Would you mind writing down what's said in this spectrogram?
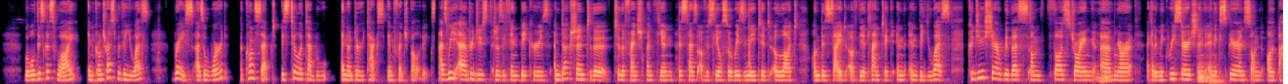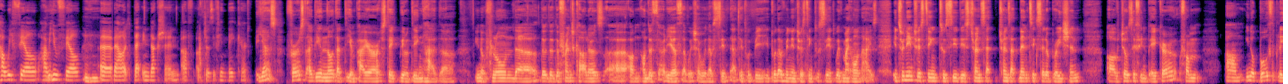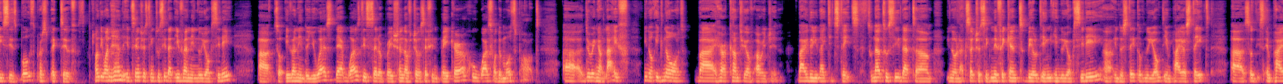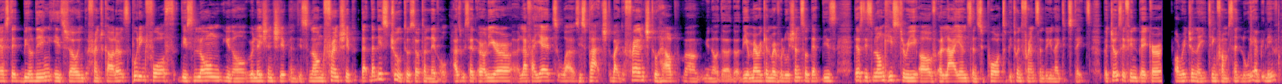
We will discuss why, in contrast with the US, race as a word, a concept, is still a taboo and under attacks in French politics. As we uh, introduced Josephine Baker's induction to the to the French pantheon, this has obviously also resonated a lot on this side of the Atlantic in, in the US. Could you share with us some thoughts drawing mm -hmm. um, your academic research and, mm -hmm. and experience on, on how we feel, how you feel mm -hmm. uh, about that induction of, of Josephine Baker? Yes. First, I didn't know that the Empire State Building had uh, you know, flown the, the, the, the French colors uh, on, on the 30th. I wish I would have seen that. It would be, it would have been interesting to see it with my own eyes. It's really interesting to see this trans- transatlantic celebration of Josephine Baker from, um, you know, both places, both perspectives. On the one hand, it's interesting to see that even in New York City, uh, so even in the US, there was this celebration of Josephine Baker, who was for the most part, uh, during her life, you know, ignored by her country of origin by the United States. So now to see that, um, you know, like such a significant building in New York City, uh, in the state of New York, the Empire State, uh, so this Empire State Building is showing the French colors, putting forth this long, you know, relationship and this long friendship that, that is true to a certain level. As we said earlier, uh, Lafayette was dispatched by the French to help, um, you know, the, the, the American Revolution. So that this, there's this long history of alliance and support between France and the United States. But Josephine Baker, originating from St. Louis, I believe,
